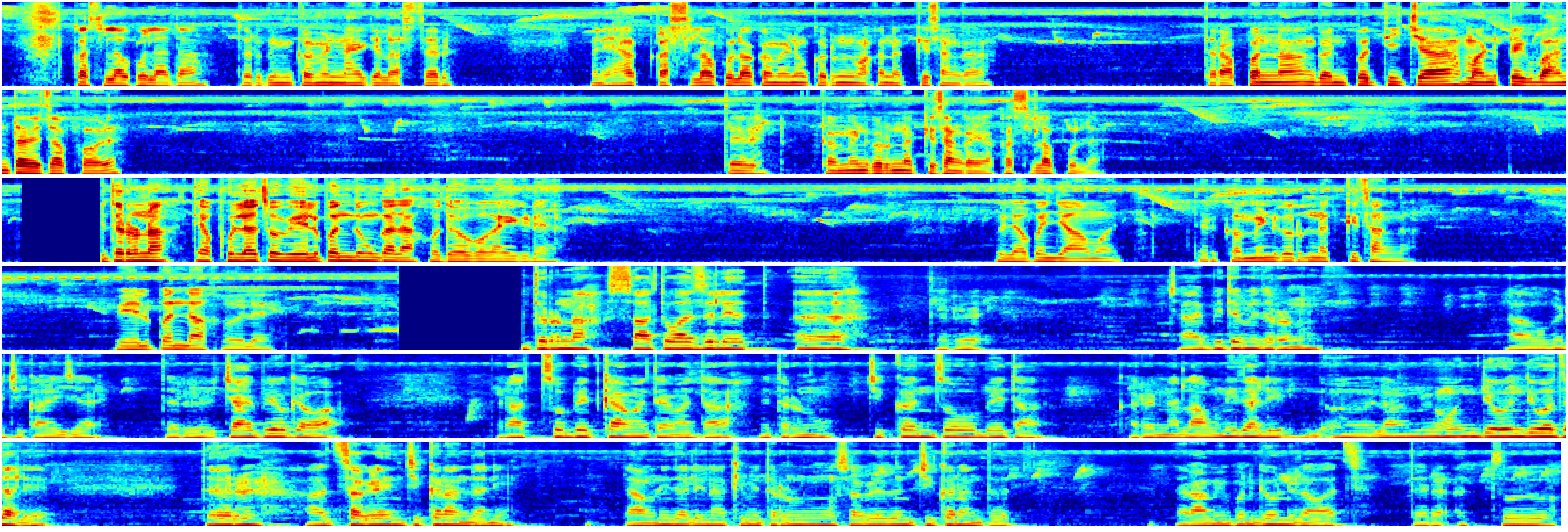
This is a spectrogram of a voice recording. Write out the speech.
कसला फुल आता? तर तुम्ही कमेंट नाही केलास तर. आणि हा कसला फुला कमेंट करून म्हाका नक्की सांगा. तर आपण ना गणपतीच्या मंडपेक बांधता ह्याचा फळ. तर कमेंट करून नक्की सांगा या कसला फुला मित्रांनो त्या फुलाचं वेल पण तुमका दाखवतो बघा इकडे. फुलं पण जाम आहेत. तर कमेंट करून नक्की सांगा. वेल पण दाखवलं आहे मित्रांना सात वाजले आहेत तर चाय पितो मित्रांनो. गावाकडची काळी चाय तर चाय पिओ केव्हा तर आजचो बेत काय म्हणत आहे आता मित्रांनो चिकनचो बेत हा. कारण लावणी झाली. लावणी होऊन दोन दिवस झाले. तर आज सगळ्यांनी चिकन आणलं लावणी झाली ना की मित्रांनो सगळेजण चिकन आणतात. तर आम्ही पण घेऊन येलो आज तर आजचं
